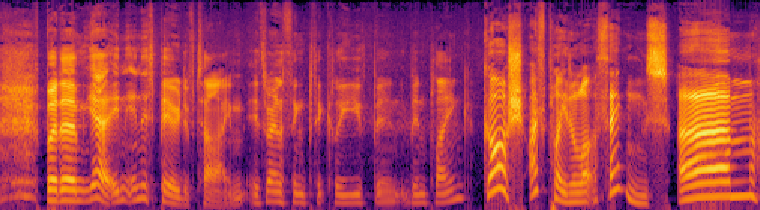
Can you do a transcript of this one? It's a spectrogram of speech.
But um, yeah, in, in this period of time, is there anything particularly you've been been playing? Gosh, I've played a lot of things. Um,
